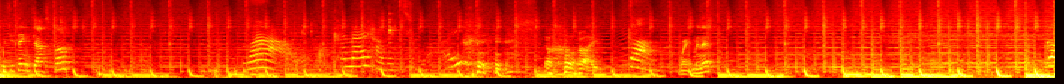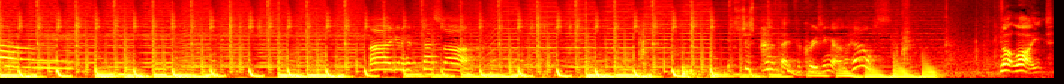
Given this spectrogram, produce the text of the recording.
What do you think, Jasper? Wow. Can I have a try? All right. Go. Wait a minute. Go. Ah, you're gonna hit the Tesla. Just perfect for cruising around the house. Not light.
